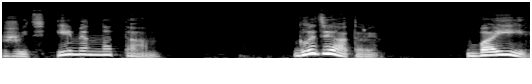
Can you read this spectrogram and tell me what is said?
жить именно там. Гладиаторы. Бои,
